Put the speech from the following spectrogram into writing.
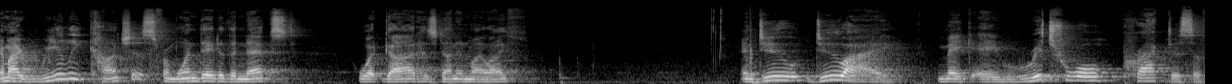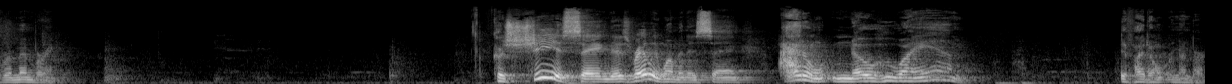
Am I really conscious from one day to the next what God has done in my life? And do, do I make a ritual practice of remembering? Because she is saying, the Israeli woman is saying, I don't know who I am if I don't remember.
